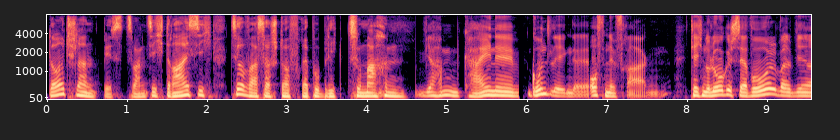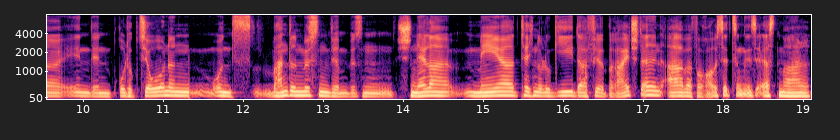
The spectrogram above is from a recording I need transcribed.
Deutschland bis 2030 zur Wasserstoffrepublik zu machen. Wir haben keine grundlegende offene Fragen. Technologisch sehr wohl, weil wir in den Produktionen uns wandeln müssen. Wir müssen schneller mehr Technologie dafür bereitstellen, aber Voraussetzung ist erstmal,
